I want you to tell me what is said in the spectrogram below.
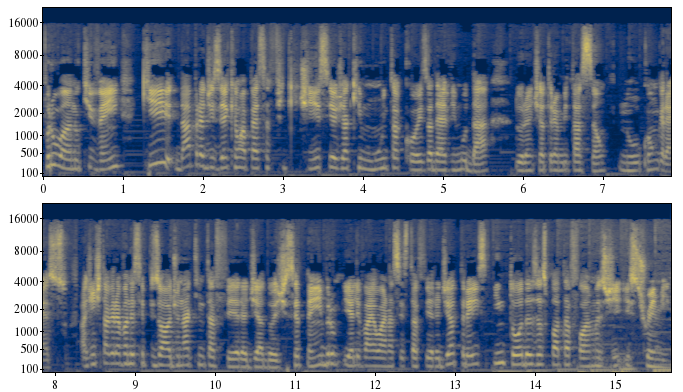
para o ano que vem, que dá para dizer que é uma peça fictícia, já que muita coisa deve mudar durante a tramitação no Congresso. A gente está gravando esse episódio na quinta-feira, dia 2 de setembro, e ele vai ao ar na sexta-feira, dia 3, em todas as plataformas de streaming.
